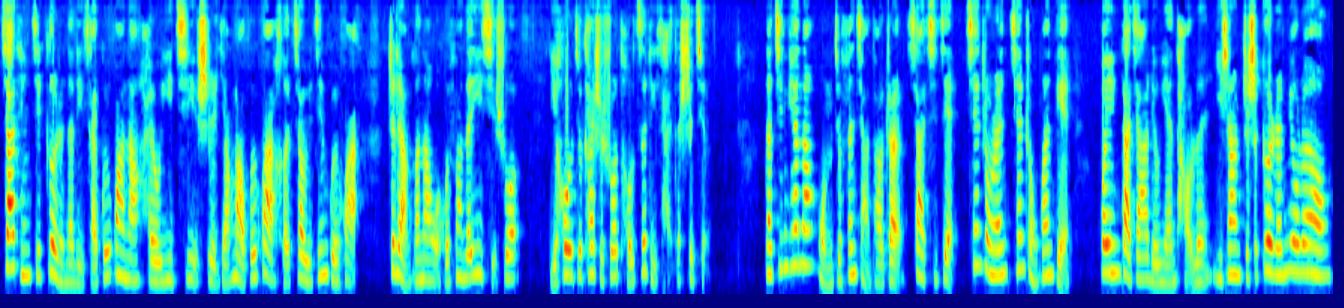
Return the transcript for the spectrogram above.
家庭及个人的理财规划呢，还有一期是养老规划和教育金规划，这两个呢我会放在一起说，以后就开始说投资理财的事情。那今天呢我们就分享到这儿，下期见。千种人千种观点，欢迎大家留言讨论。以上只是个人谬论哦。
